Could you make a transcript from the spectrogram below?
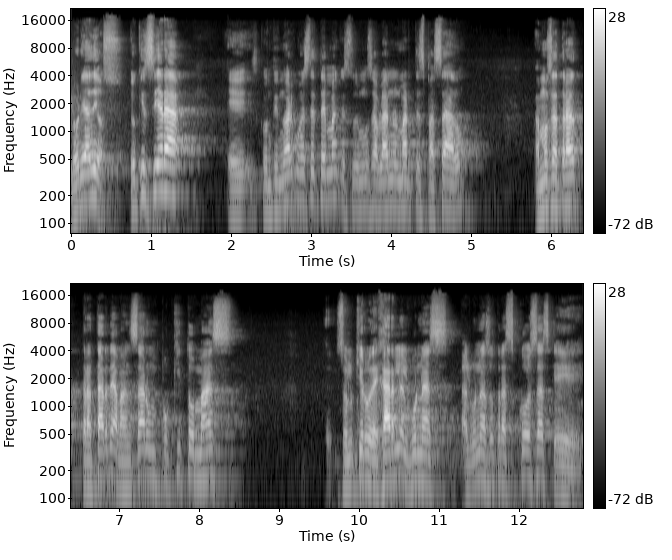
Gloria a Dios. Yo quisiera eh, continuar con este tema que estuvimos hablando el martes pasado. Vamos a tratar de avanzar un poquito más. Solo quiero dejarle algunas, algunas otras cosas que,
